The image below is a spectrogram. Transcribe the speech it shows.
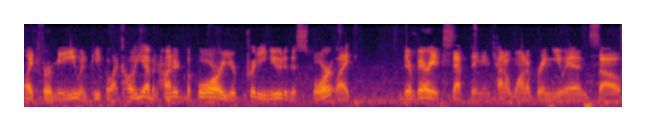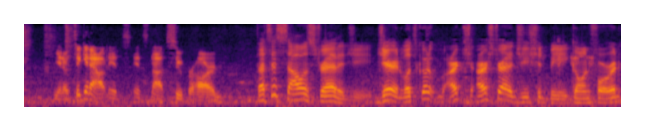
like for me when people are like, oh, you haven't hunted before or you're pretty new to this sport. Like they're very accepting and kind of want to bring you in. So, you know, to get out, it's, it's not super hard. That's a solid strategy. Jared, let's go to our, our strategy should be going forward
